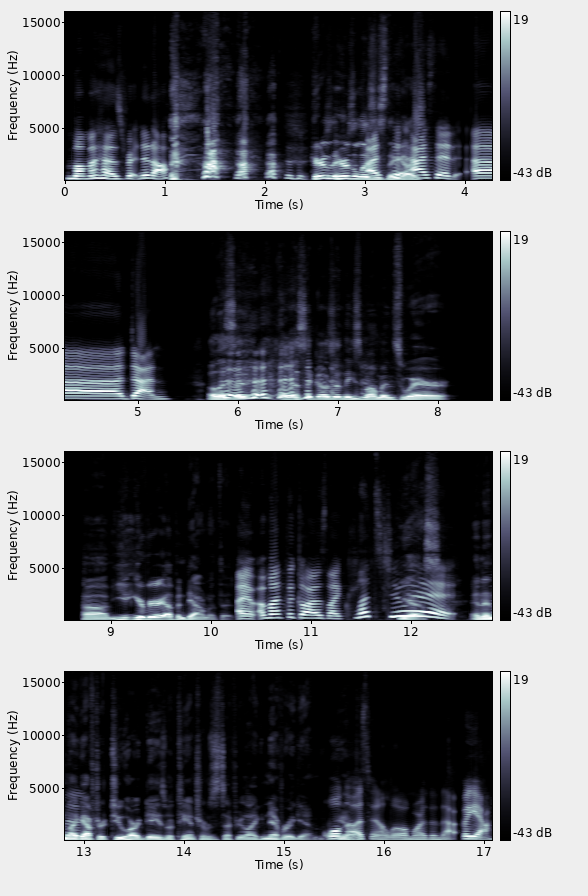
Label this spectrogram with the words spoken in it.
Mama has written it off. here's here's I Alyssa's thing, said, guys. I said, uh, done. Alyssa, Alyssa goes in these moments where um, you, you're very up and down with it. I, a month ago, I was like, let's do Yes. it. And then, like then- after two hard days with tantrums and stuff, you're like, never again. Well, no, know? it's been a little more than that, but yeah,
